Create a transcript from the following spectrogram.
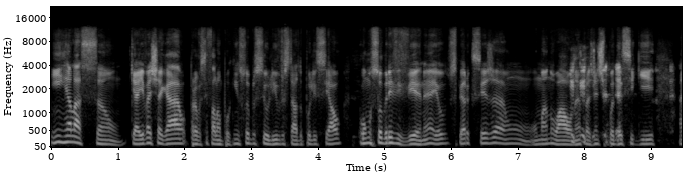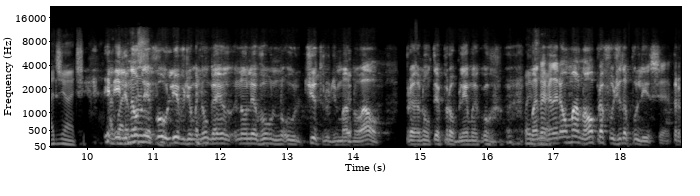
Em relação, que aí vai chegar para você falar um pouquinho sobre o seu livro Estado Policial, como sobreviver, né? Eu espero que seja um, um manual, né, para a gente poder seguir adiante. Agora, Ele não você... levou o livro de, não ganhou, não levou o título de manual para não ter problema com. Pois Mas é. na verdade é um manual para fugir da polícia, para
